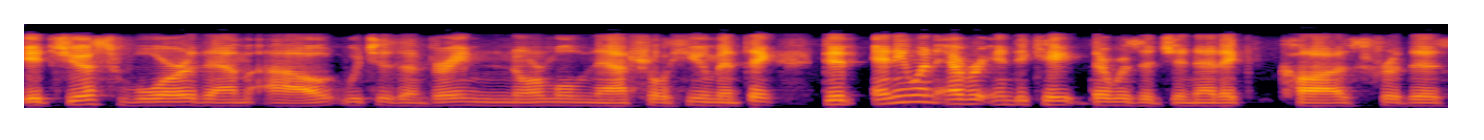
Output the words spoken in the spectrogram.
it just wore them out, which is a very normal, natural human thing. Did anyone ever indicate there was a genetic cause for this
